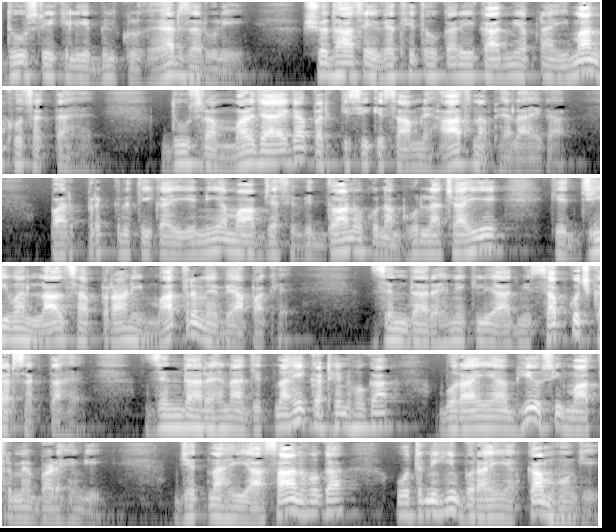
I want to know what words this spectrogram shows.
दूसरे के लिए बिल्कुल गैर ज़रूरी। शुदा से व्यथित होकर एक आदमी अपना ईमान खो सकता है, दूसरा मर जाएगा पर किसी के सामने हाथ न फैलाएगा। पर प्रकृति का ये नियम आप जैसे विद्वानों को न भूलना चाहिए कि जीवन लालसा प्राणी मात्र में व्यापक है। ज़िंदा रहने के लिए आदमी सब कुछ कर सकता है। ज़िंदा रहना जितना ही कठिन होगा, बुराइयाँ भी उसी मात्र में बढ़ेंगी। जितना ही आसान होगा, उतनी ही बुराइयाँ कम होंगी।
